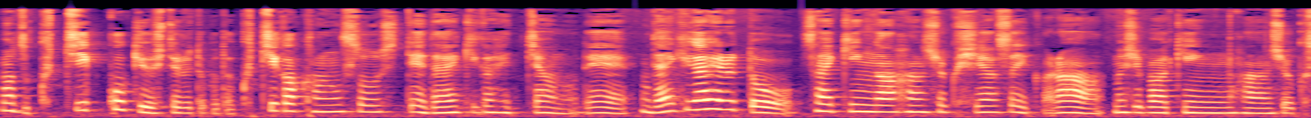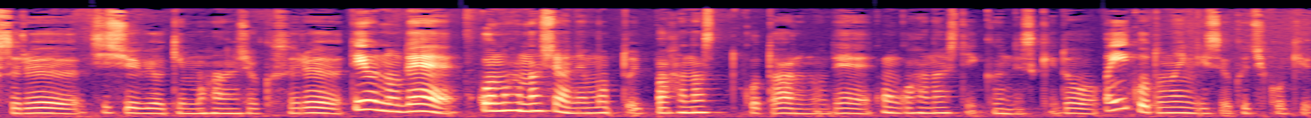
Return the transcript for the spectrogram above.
まず口呼吸してるってことは口が乾燥して唾液が減っちゃうので、唾液が減ると細菌が繁殖しやすいから、虫歯菌も繁殖する、歯周病菌も繁殖するっていうので、ここの話はね、もっといっぱい話すことあるので、今後話していくんですけど、まあ、いいことないんですよ、口呼吸。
